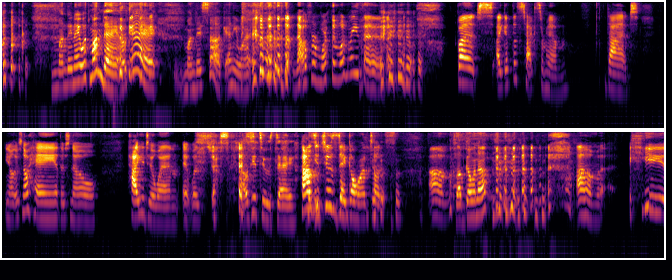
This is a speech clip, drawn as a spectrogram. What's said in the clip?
Monday night with Monday. Okay. Mondays suck anyway. now for more than one reason. but I get this text from him that you know, there's no hey, there's no how you doing. It was just this, How's your Tuesday? how's your Tuesday going, Toots? Um, Club going up? um, he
